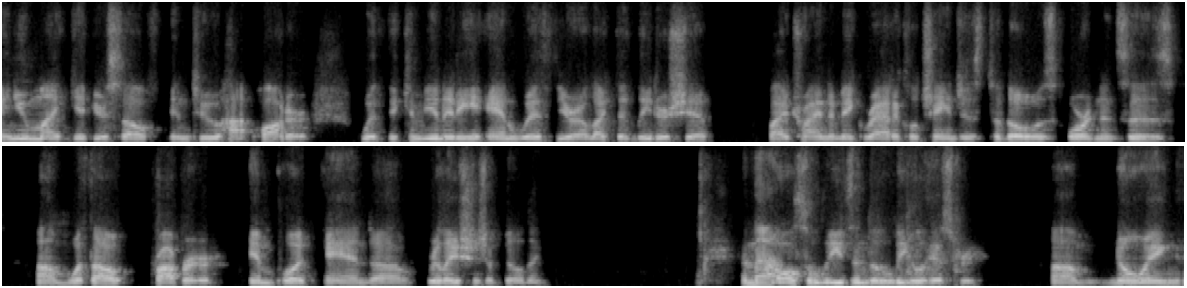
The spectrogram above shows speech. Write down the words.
And you might get yourself into hot water with the community and with your elected leadership by trying to make radical changes to those ordinances um, without proper input and uh, relationship building. And that also leads into the legal history, um, knowing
